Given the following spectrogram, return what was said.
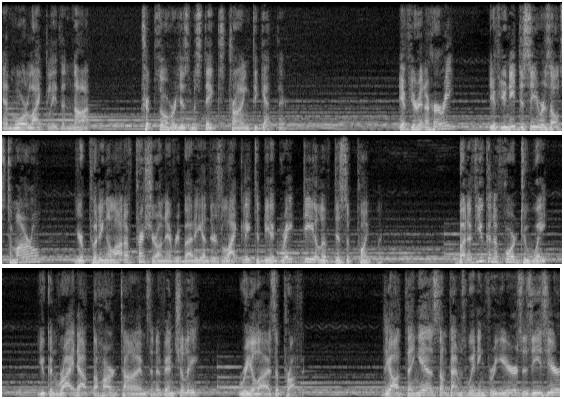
and more likely than not, trips over his mistakes trying to get there. If you're in a hurry, if you need to see results tomorrow, you're putting a lot of pressure on everybody and there's likely to be a great deal of disappointment. But if you can afford to wait, you can ride out the hard times and eventually realize a profit. The odd thing is, sometimes waiting for years is easier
